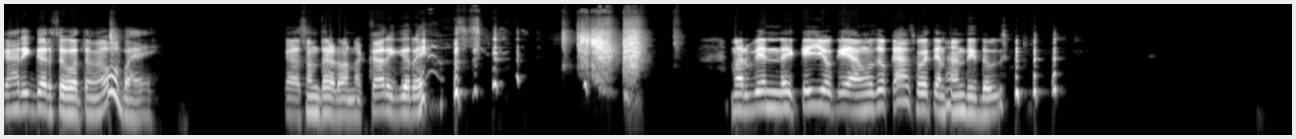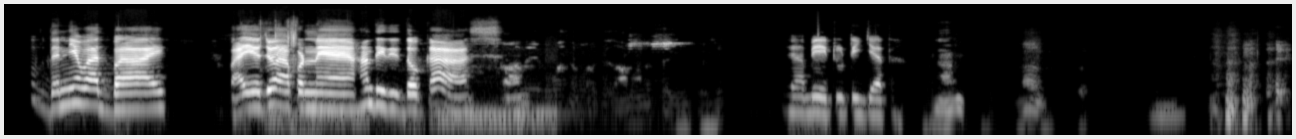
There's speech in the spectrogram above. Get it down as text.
કારીગર છો તમે ઓ ભાઈ. કા સંધાડવાના કારીગર મારા બેન ને કહીયો કે હું જો કાસ હોય તેને હાંધી દઉં છું. ખૂબ ધન્યવાદ ભાઈ. ભાઈએ જો આપણને હાંધી દીધો કાસ આને મોઢામાં આમાં નથી આવ્યું જ્યાં બે તૂટી ગયા હતા આ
